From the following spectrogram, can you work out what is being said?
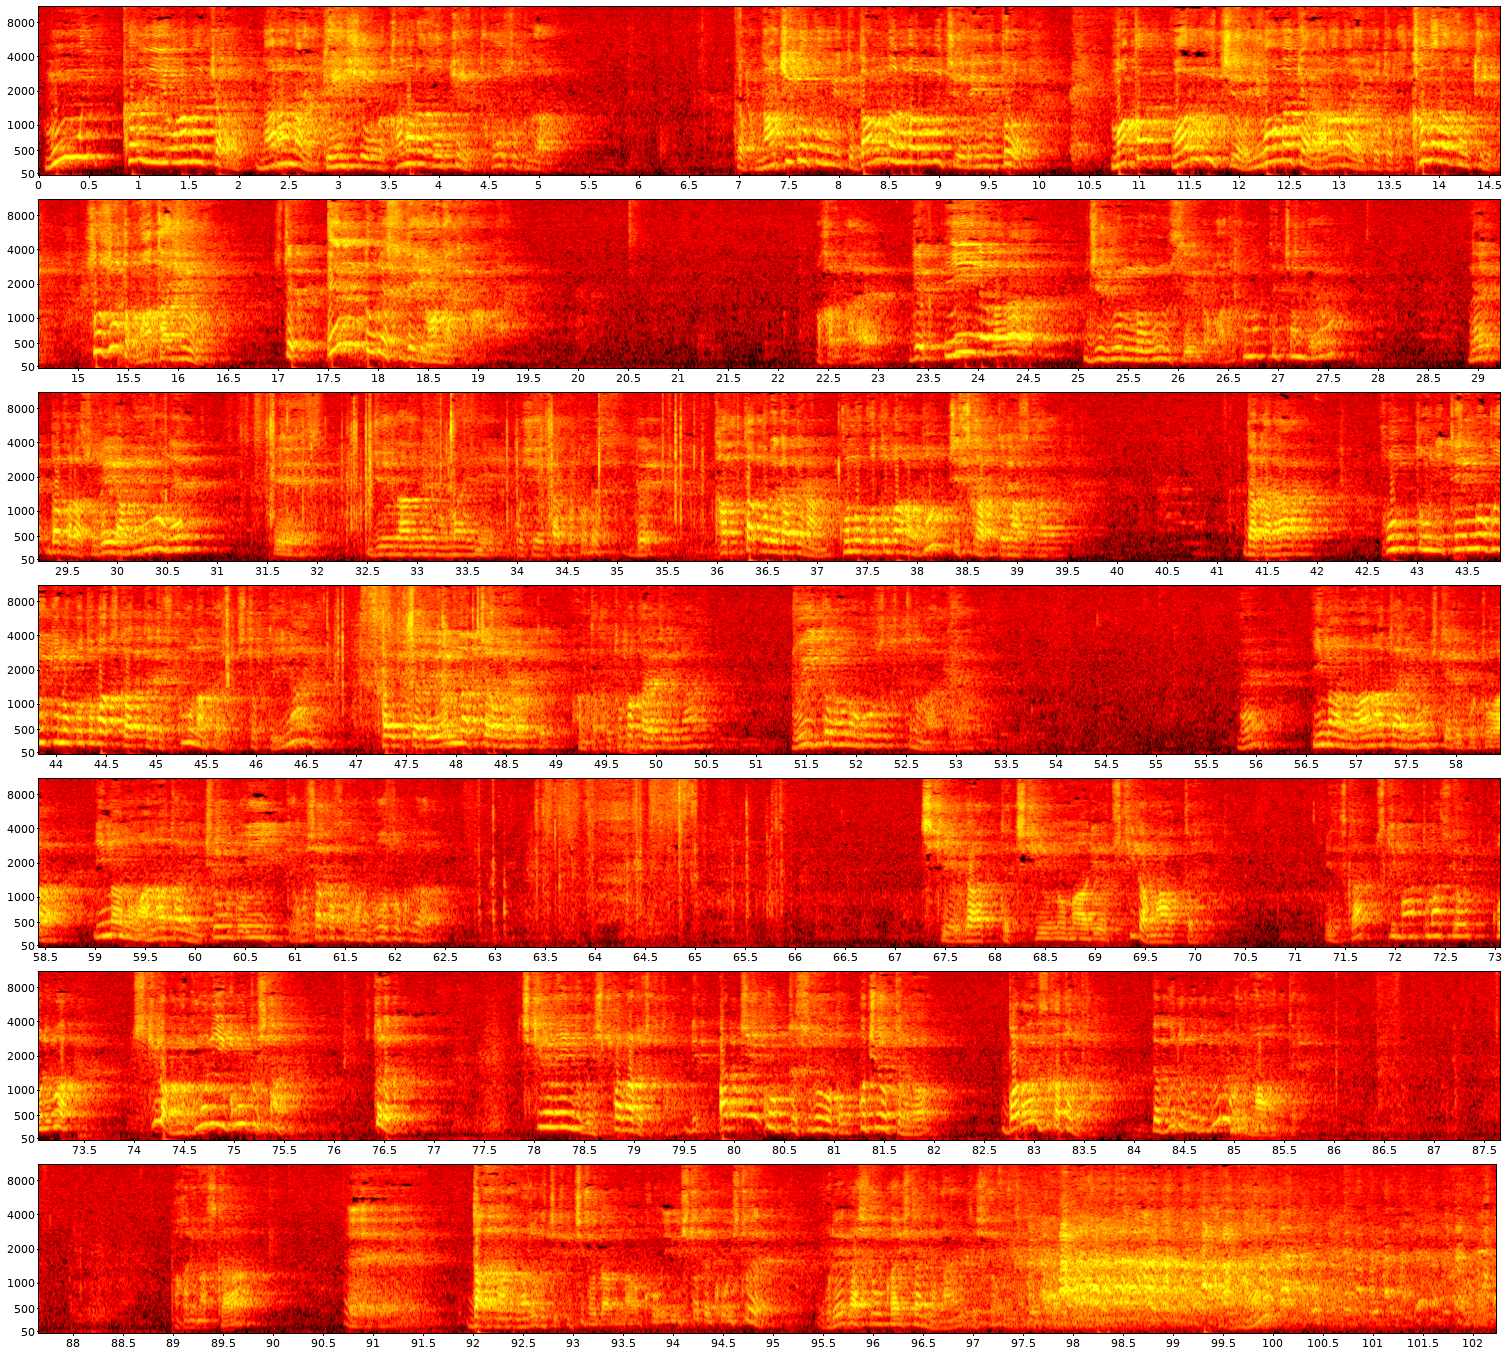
もう一回言わなきゃならない現象が必ず起きるって法則が。あるだから泣き言を言って旦那の悪口を言うとまた悪口を言わなきゃならないことが必ず起きる。そうするとまた言うの。そしてエンドレスで言わなきゃならない。わかるかい？で言いながら自分の運勢が悪くなってっちゃうんだよ。ね。だからそれやめようね。えー、十何年も前に教えたことです。でたったこれだけなの。この言葉のどっち使ってますか？だから本当に天国行きの言葉使ってて不幸なんか人っていない。会社で嫌になっちゃうのよってあんた言葉変えてみな。類友の法則っていうのがあったよ。ね。今のあなたに起きてることは今のあなたにちょうどいいってお釈迦様の法則がある。地球があって地球の周りを月が回ってる。いいですか？月回ってますよ。これは月は向こうに行こうとしたの。そしたら地球の引力に引っ張られちゃったであっち行こうってするのと落っちよってのがバランスが取れた。でぐるぐるぐるぐる回ってる。わかりますか？えー、旦那の悪口うちの旦那はこういう人でこういう人や俺が紹介したんじゃないでしょ。う、ね？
